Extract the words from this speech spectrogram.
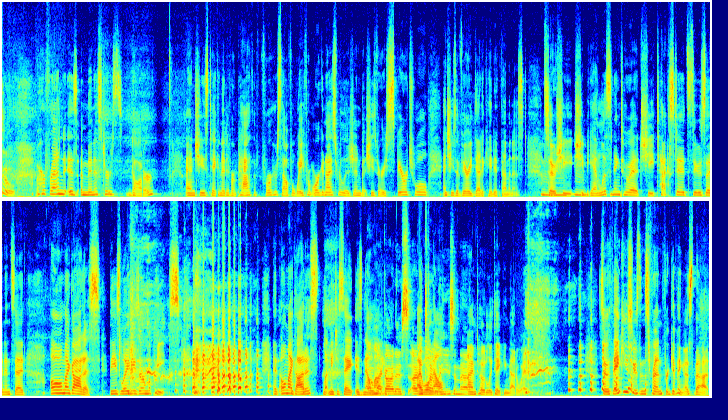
too. Her friend is a minister's daughter, and she's taken a different path for herself away from organized religion, but she's very spiritual and she's a very dedicated feminist. So mm-hmm, she she mm-hmm. began listening to it. She texted Susan and said, "Oh my goddess, these ladies are my peeps." and oh my goddess, let me just say, is now Oh mine. my goddess, I'm I will totally now. using that. I'm totally taking that away. so thank you, Susan's friend, for giving us that.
